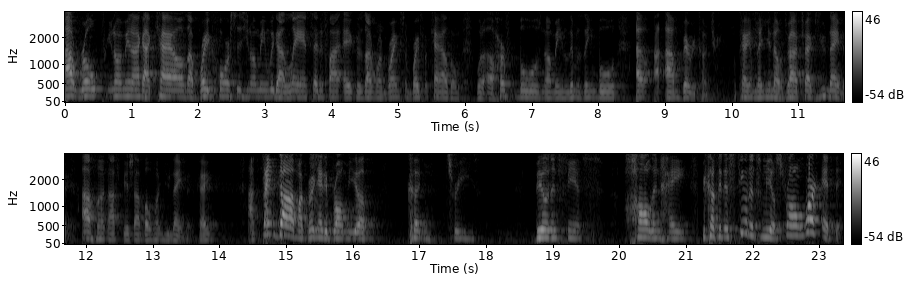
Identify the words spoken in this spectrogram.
I rope, you know what I mean? I got cows, I break horses, you know what I mean? We got land, 75 acres. I run Brangus and Braford cows on, with uh, Hereford bulls, you know what I mean? Limousin bull. I, am very country, okay? I'm letting you know, drive tractors, you name it. I hunt, I fish, I bow hunt, you name it, okay? I thank God my granddaddy brought me up cutting trees, building fence, hauling hay, because it instilled into me a strong work ethic.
